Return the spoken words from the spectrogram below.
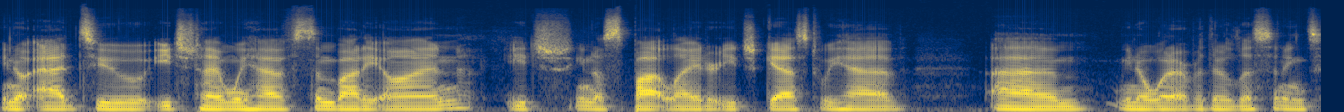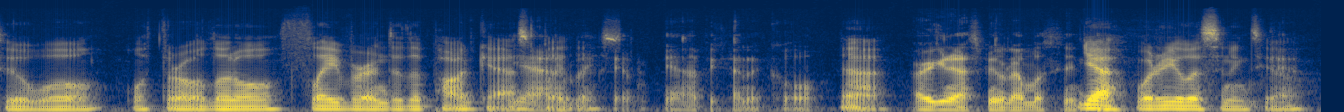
you know add to each time we have somebody on, each you know spotlight or each guest we have, um, you know whatever they're listening to, we'll we'll throw a little flavor into the podcast Yeah, playlist. yeah, that'd be kind of cool. Yeah, Are you gonna ask me what I'm listening yeah. to? What are you listening to? Just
